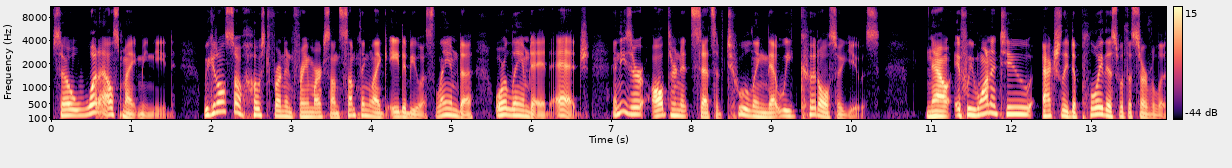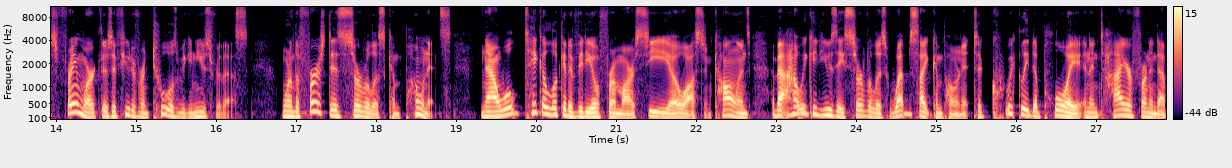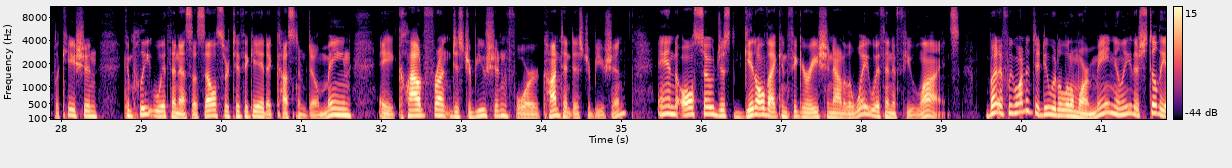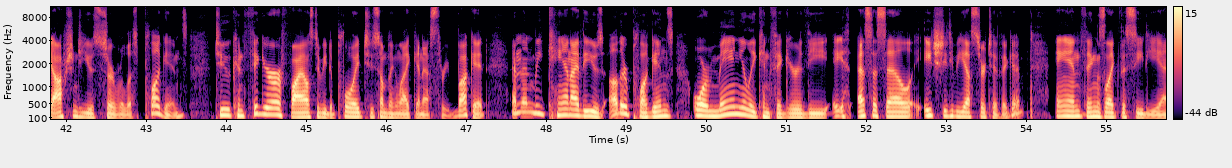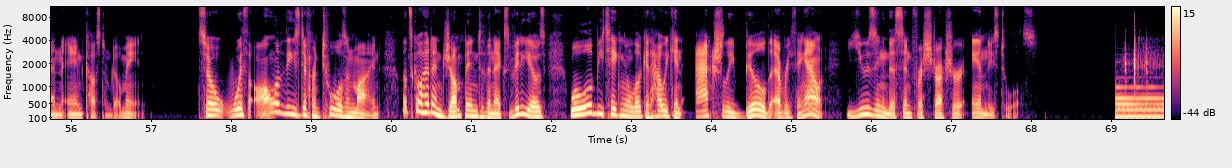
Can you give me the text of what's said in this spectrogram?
So, what else might we need? We could also host front end frameworks on something like AWS Lambda or Lambda at Edge, and these are alternate sets of tooling that we could also use. Now, if we wanted to actually deploy this with a serverless framework, there's a few different tools we can use for this. One of the first is serverless components. Now, we'll take a look at a video from our CEO, Austin Collins, about how we could use a serverless website component to quickly deploy an entire front end application, complete with an SSL certificate, a custom domain, a CloudFront distribution for content distribution, and also just get all that configuration out of the way within a few lines. But if we wanted to do it a little more manually, there's still the option to use serverless plugins to configure our files to be deployed to something like an S3 bucket, and then we can either use other plugins or manually configure the SSL HTTPS certificate and things like the CDN and custom domain. So, with all of these different tools in mind, let's go ahead and jump into the next videos where we'll be taking a look at how we can actually build everything out using this infrastructure and these tools. Música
